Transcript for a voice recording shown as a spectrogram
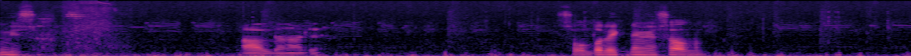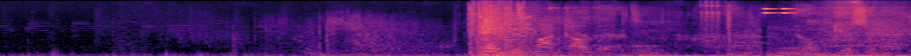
Mı Yusuf? Aldın hadi. Solda beklemiyorsa aldım. Bir düşman kaldı. Helal.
